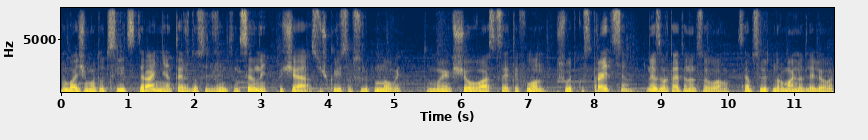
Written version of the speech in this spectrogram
Ми бачимо тут слід стирання, теж досить вже інтенсивний, хоча сучкоріз абсолютно новий. Тому якщо у вас цей тефлон швидко стреться, не звертайте на це увагу. Це абсолютно нормально для льови.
